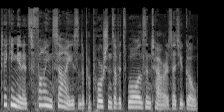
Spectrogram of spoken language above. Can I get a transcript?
taking in its fine size and the proportions of its walls and towers as you go.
